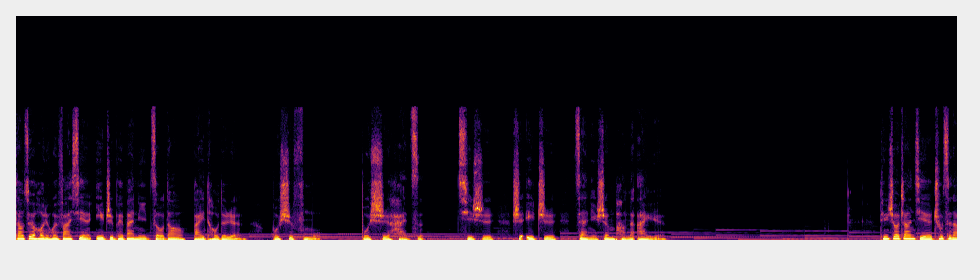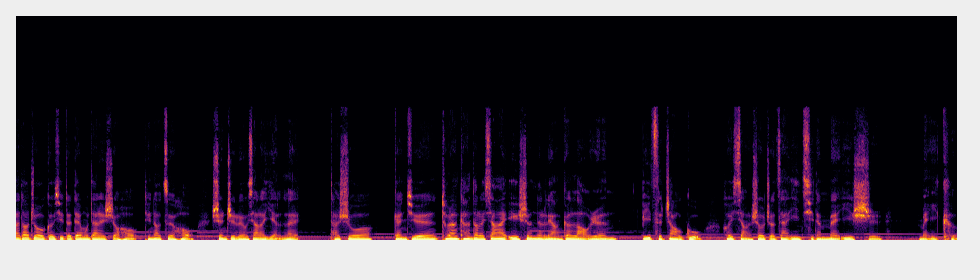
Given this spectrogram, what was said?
到最后你会发现，一直陪伴你走到白头的人，不是父母，不是孩子，其实是一直在你身旁的爱人。听说张杰初次拿到这首歌曲的 demo 带的时候，听到最后甚至流下了眼泪。他说：“感觉突然看到了相爱一生的两个老人，彼此照顾和享受着在一起的每一时每一刻。”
